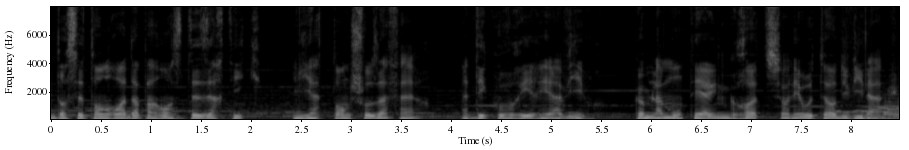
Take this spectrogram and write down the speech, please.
Dans cet endroit d'apparence désertique, il y a tant de choses à faire, à découvrir et à vivre, comme la montée à une grotte sur les hauteurs du village.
